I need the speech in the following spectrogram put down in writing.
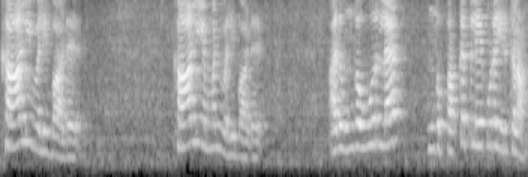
காளி வழிபாடு. காளியம்மன் வழிபாடு. அது உங்கள் ஊரில் உங்கள் பக்கத்திலேயே கூட இருக்கலாம்.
